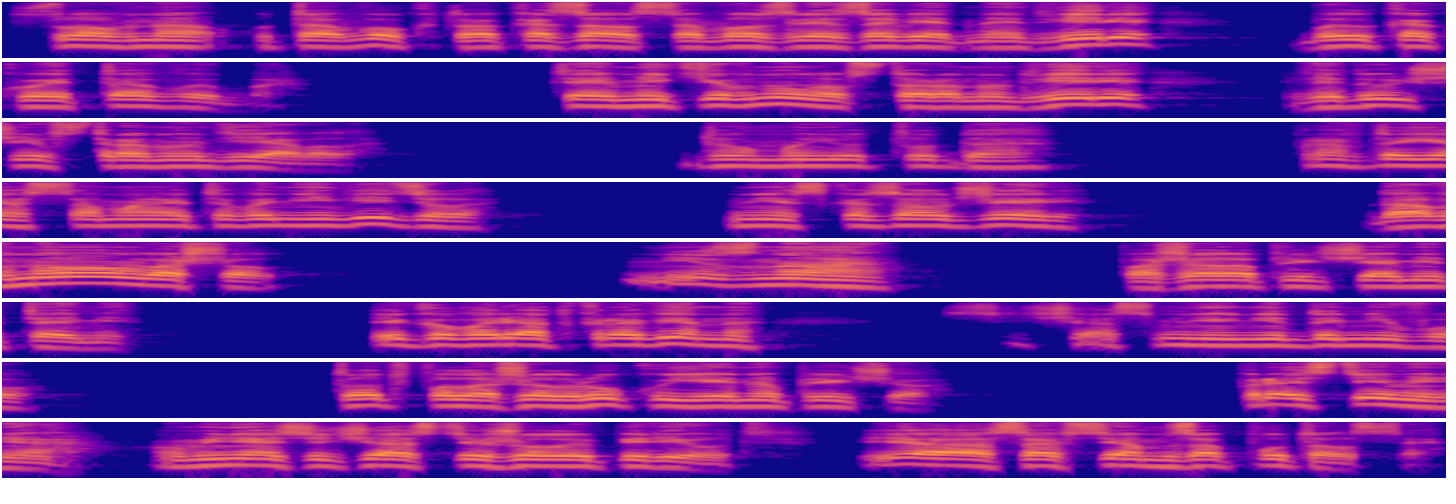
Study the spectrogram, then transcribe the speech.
словно у того, кто оказался возле заветной двери, был какой-то выбор. Тэмми кивнула в сторону двери, ведущей в страну дьявола. «Думаю, туда. Правда, я сама этого не видела. Мне сказал Джерри». «Давно он вошел?» «Не знаю», — пожала плечами Тэмми. «И говоря откровенно, сейчас мне не до него». Тот положил руку ей на плечо. «Прости меня, у меня сейчас тяжелый период. Я совсем запутался.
